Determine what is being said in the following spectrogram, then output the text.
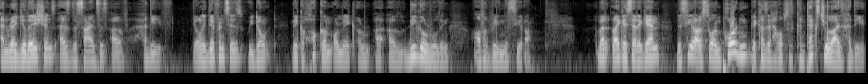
and regulations as the sciences of hadith the only difference is we don't make a hukum or make a, a, a legal ruling off of reading the sirah but like I said again, the seerah is so important because it helps us contextualize hadith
